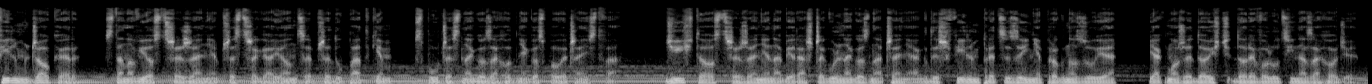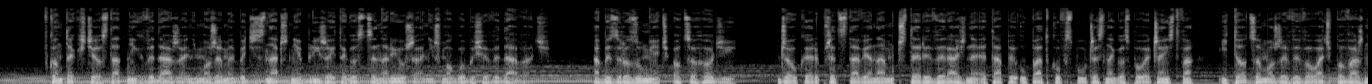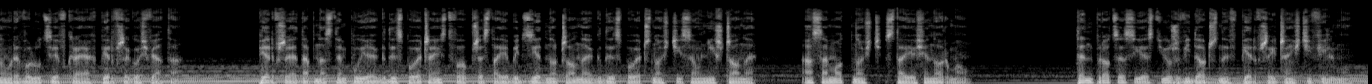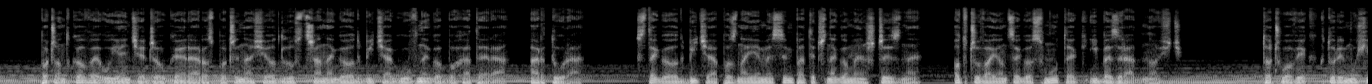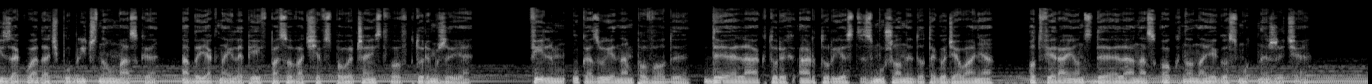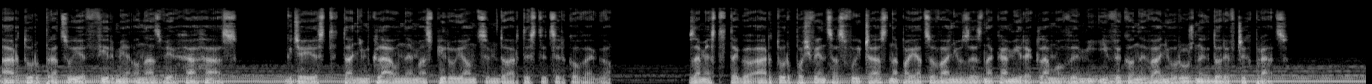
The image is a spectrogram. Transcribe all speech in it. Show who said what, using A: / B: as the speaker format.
A: Film Joker stanowi ostrzeżenie przestrzegające przed upadkiem współczesnego zachodniego społeczeństwa. Dziś to ostrzeżenie nabiera szczególnego znaczenia, gdyż film precyzyjnie prognozuje, jak może dojść do rewolucji na Zachodzie. W kontekście ostatnich wydarzeń możemy być znacznie bliżej tego scenariusza niż mogłoby się wydawać. Aby zrozumieć o co chodzi, Joker przedstawia nam cztery wyraźne etapy upadku współczesnego społeczeństwa i to, co może wywołać poważną rewolucję w krajach pierwszego świata. Pierwszy etap następuje, gdy społeczeństwo przestaje być zjednoczone, gdy społeczności są niszczone, a samotność staje się normą. Ten proces jest już widoczny w pierwszej części filmu. Początkowe ujęcie Jokera rozpoczyna się od lustrzanego odbicia głównego bohatera, Artura. Z tego odbicia poznajemy sympatycznego mężczyznę, odczuwającego smutek i bezradność. To człowiek, który musi zakładać publiczną maskę, aby jak najlepiej wpasować się w społeczeństwo, w którym żyje. Film ukazuje nam powody, DLA, których Artur jest zmuszony do tego działania, otwierając DLA nas okno na jego smutne życie. Artur pracuje w firmie o nazwie Hahas, gdzie jest tanim klaunem aspirującym do artysty cyrkowego. Zamiast tego Artur poświęca swój czas na pajacowaniu ze znakami reklamowymi i wykonywaniu różnych dorywczych prac.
